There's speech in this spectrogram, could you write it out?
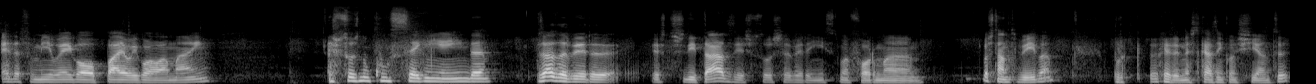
é da família, é igual ao pai ou igual à mãe, as pessoas não conseguem ainda, apesar de haver eh, estes ditados e as pessoas saberem isso de uma forma bastante viva, porque, quer dizer, neste caso inconsciente,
